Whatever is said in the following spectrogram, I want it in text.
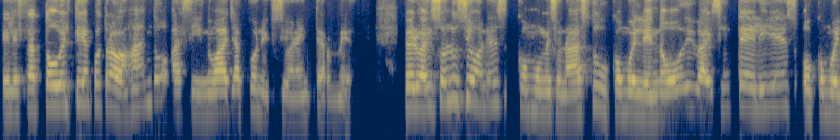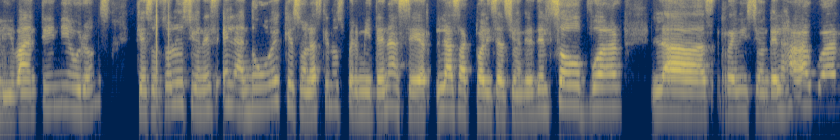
Él está todo el tiempo trabajando, así no haya conexión a Internet. Pero hay soluciones, como mencionabas tú, como el Lenovo Device Intelligence o como el Ivanti Neurons, que son soluciones en la nube que son las que nos permiten hacer las actualizaciones del software, la revisión del hardware,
